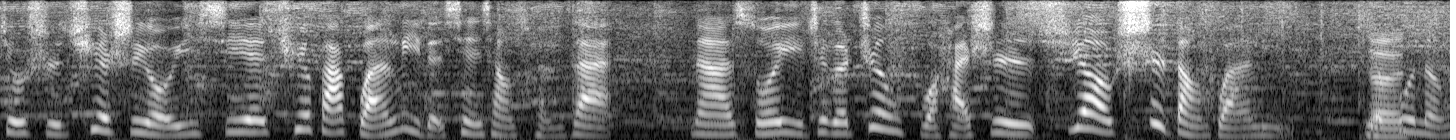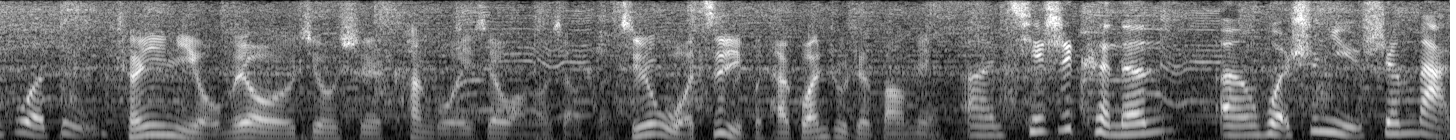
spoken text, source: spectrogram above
就是确实有一些缺乏管理的现象存在，那所以这个政府还是需要适当管理，也不能过度。陈怡，你有没有就是看过一些网络小说？其实我自己不太关注这方面。嗯，其实可能，嗯，我是女生吧，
